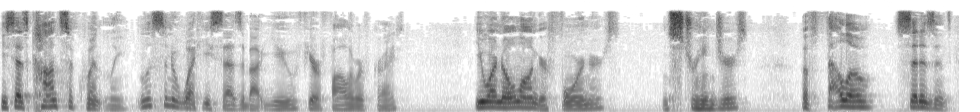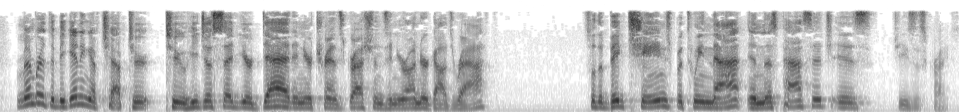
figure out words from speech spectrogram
He says, consequently, listen to what he says about you if you're a follower of Christ. You are no longer foreigners and strangers, but fellow citizens. Remember at the beginning of chapter 2, he just said, You're dead in your transgressions and you're under God's wrath. So the big change between that and this passage is Jesus Christ.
